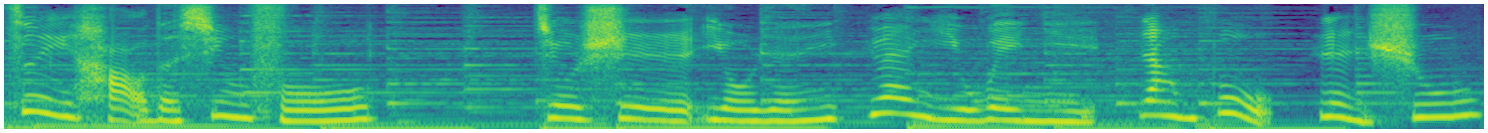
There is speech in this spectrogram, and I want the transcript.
最好的幸福。就是有人愿意为你让步认输，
